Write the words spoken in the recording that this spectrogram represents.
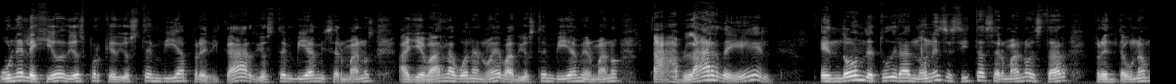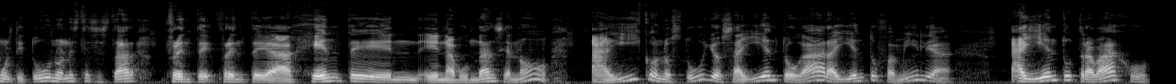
un, elegido de Dios porque Dios te envía a predicar, Dios te envía, mis hermanos, a llevar la buena nueva, Dios te envía, mi hermano, a hablar de Él en donde tú dirás, no necesitas, hermano, estar frente a una multitud, no necesitas estar frente, frente a gente en, en abundancia, no, ahí con los tuyos, ahí en tu hogar, ahí en tu familia ahí en tu trabajo,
